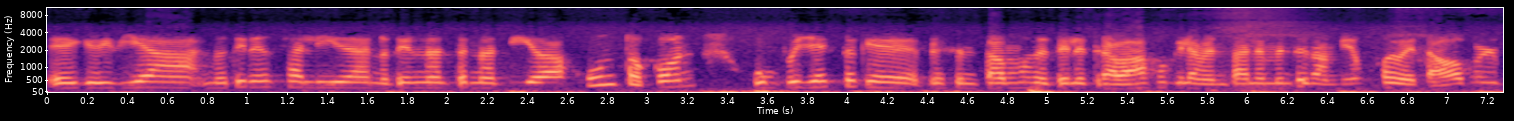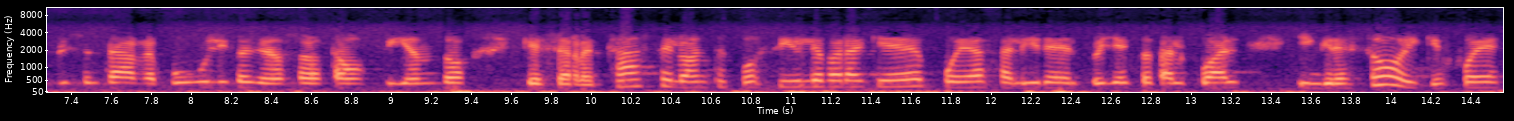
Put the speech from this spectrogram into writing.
eh, que hoy día no tienen salida, no tienen alternativa, junto con un proyecto que presentamos de teletrabajo que lamentablemente también fue vetado por el presidente de la República, que nosotros estamos pidiendo que se rechace lo antes posible para que pueda salir el proyecto tal cual ingresó y que fue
